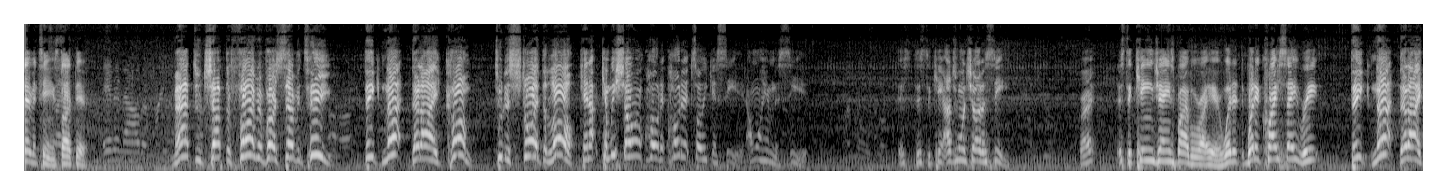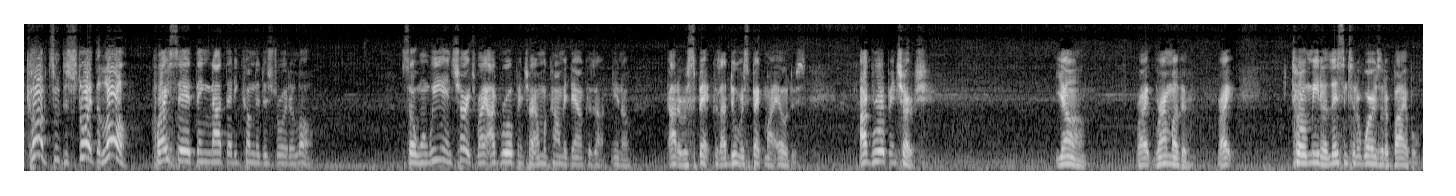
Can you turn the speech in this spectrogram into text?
17. Start there. Matthew chapter 5 and verse 17. Think not that I come to destroy the law. Can I, can we show him? Hold it, hold it so he can see it. I want him to see it. This, this the king. I just want y'all to see. Right? It's the King James Bible right here. What did what did Christ say? Read. Think not that I come to destroy the law. Christ said, "Think not that he come to destroy the law." So when we in church, right? I grew up in church. I'm gonna calm it down because I, you know, out of respect, because I do respect my elders. I grew up in church. Young, right? Grandmother, right? Told me to listen to the words of the Bible.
